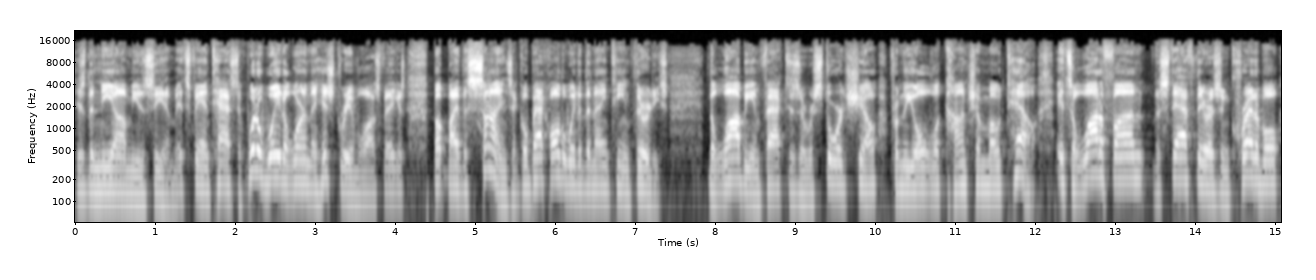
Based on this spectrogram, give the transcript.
is the Neon Museum. It's fantastic. What a way to learn the history of Las Vegas, but by the signs that go back all the way to the 1930s. The lobby, in fact, is a restored shell from the old La Concha Motel. It's a lot of fun. The staff there is incredible.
